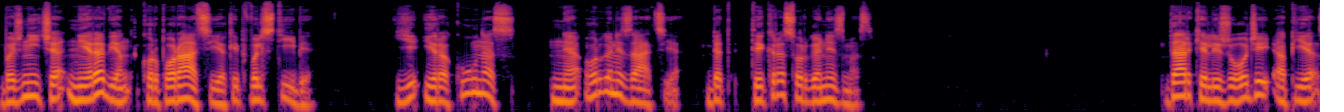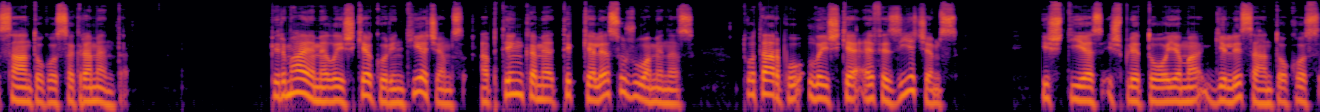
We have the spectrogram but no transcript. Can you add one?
Bažnyčia nėra vien korporacija kaip valstybė. Ji yra kūnas, ne organizacija, bet tikras organizmas. Dar keli žodžiai apie santokos sakramentą. Pirmajame laiške korintiečiams aptinkame tik kelias užuominas, tuo tarpu laiške efeziečiams iš ties išplėtojama gili santokos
